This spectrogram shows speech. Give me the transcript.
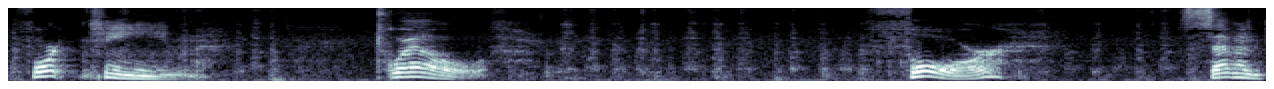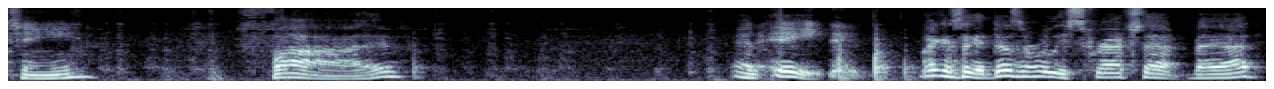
14. 12. 4. 17 five, and eight. Like I said, it doesn't really scratch that bad,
